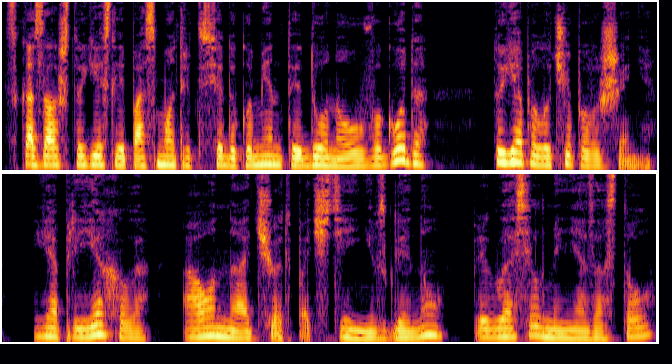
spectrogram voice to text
Сказал, что если посмотрит все документы до Нового года, то я получу повышение. Я приехала, а он на отчет почти не взглянул, пригласил меня за стол,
